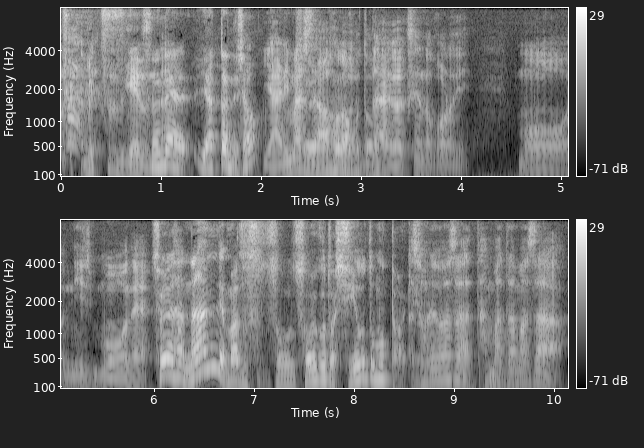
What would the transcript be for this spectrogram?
食べ続けえ、るんだ。それねやったんでしょ？やりました。大学生の頃に。もうにもうね。それはさなんでまずそそういうことをしようと思ったわけ？それはさたまたまさ、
